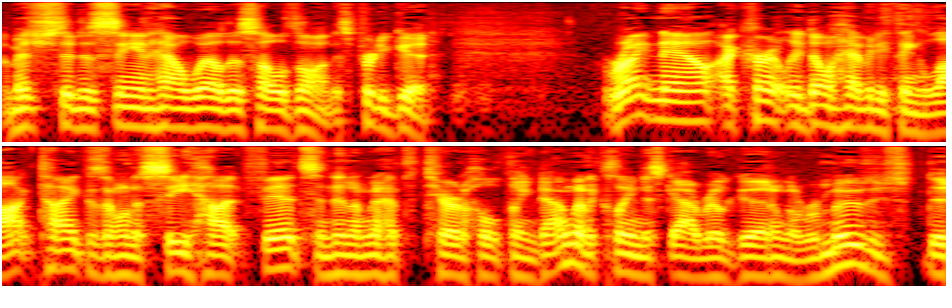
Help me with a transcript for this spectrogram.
I'm interested in seeing how well this holds on. It's pretty good. Right now, I currently don't have anything Loctite because I want to see how it fits, and then I'm going to have to tear the whole thing down. I'm going to clean this guy real good. I'm going to remove the,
